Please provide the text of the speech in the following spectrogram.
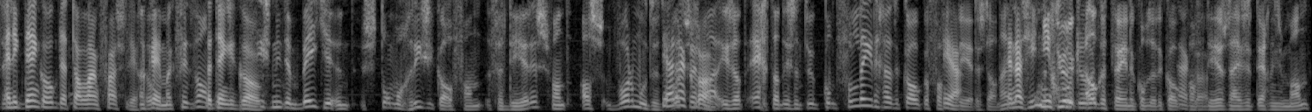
En ik denk ook dat het al lang vast ligt. Oké, hoor. maar ik vind wel... Dat denk ik ook. Is niet een beetje een stommig risico van Verderes? Want als Wormoed het Ja, wordt, dat zeg maar, is dat echt... Dat is natuurlijk, komt volledig uit de koker van Ja. Verderes dan. Hè? En als hij niet Natuurlijk, goed elke trainer komt uit de koker Ja, van. Verderes. Hij is een technische man.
